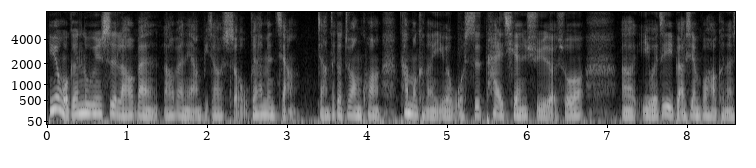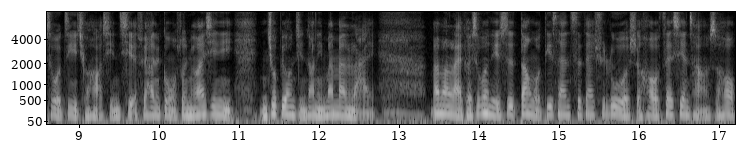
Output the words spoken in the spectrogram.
因为我跟录音室老板老板娘比较熟，我跟他们讲讲这个状况，他们可能以为我是太谦虚了，说呃以为自己表现不好，可能是我自己求好心切，所以他就跟我说没关系，你你就不用紧张，你慢慢来。慢慢来，可是问题是，当我第三次再去录的时候，在现场的时候，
